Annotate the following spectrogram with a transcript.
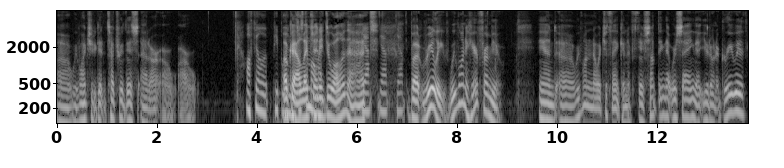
Uh, we want you to get in touch with us at our, our, our I'll fill people. Okay, I'll let a Jenny do all of that. Yep, yep, yep. But really, we want to hear from you. And uh, we want to know what you think. And if there's something that we're saying that you don't agree with,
